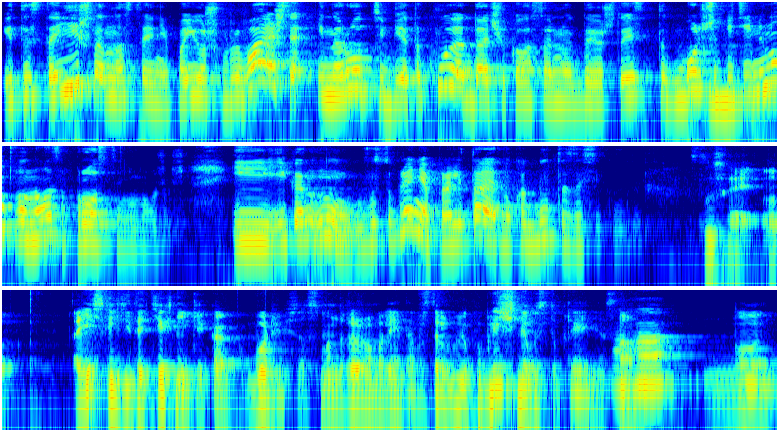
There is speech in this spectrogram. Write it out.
и ты стоишь там на сцене, поешь, врываешься, и народ тебе такую отдачу колоссальную дает, что если ты больше пяти минут волноваться просто не можешь. И, и ну, выступление пролетает, ну, как будто за секунду. Слушай, вот, а есть какие-то техники, как борешься с мандражом или? Я просто люблю публичные выступления сам, Ага. но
